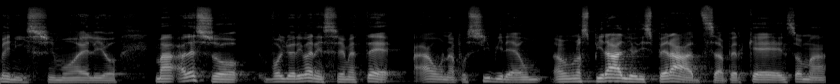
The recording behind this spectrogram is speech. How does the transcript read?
Benissimo Elio, ma adesso voglio arrivare insieme a te a una possibile, a, un, a uno spiraglio di speranza, perché insomma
